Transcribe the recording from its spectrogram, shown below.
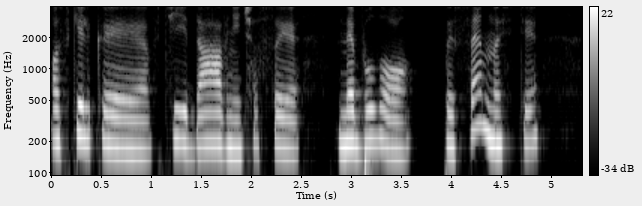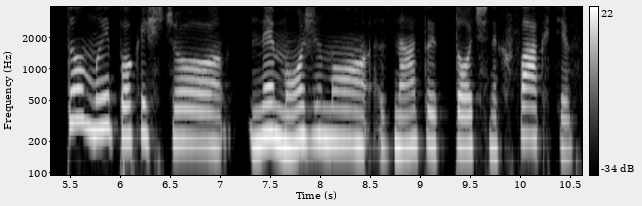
оскільки в ті давні часи не було писемності, то ми поки що не можемо знати точних фактів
